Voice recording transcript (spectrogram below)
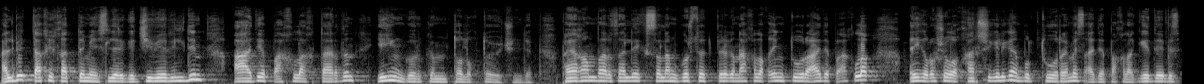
албетте акыйкатта мен силерге жиберилдим адеп ахлактардын эң көркөмүн толуктоо үчүн деп. Пайгамбарыбыз алейхисалам көрсөтүп берген ахлак эң туура адеп ахлак эгер ошого каршы келген бул туура эмес адеп ахлак кээде биз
